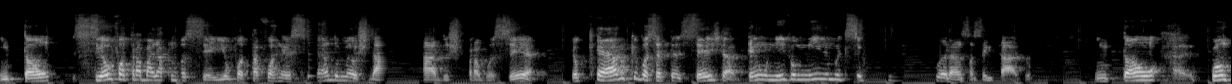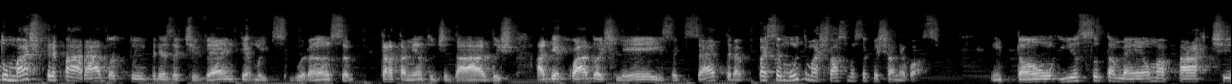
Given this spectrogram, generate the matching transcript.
Então, se eu vou trabalhar com você e eu vou estar tá fornecendo meus dados para você, eu quero que você seja tenha um nível mínimo de segurança aceitável. Então, quanto mais preparado a tua empresa tiver em termos de segurança, tratamento de dados, adequado às leis, etc., vai ser muito mais fácil você fechar negócio. Então, isso também é uma parte,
